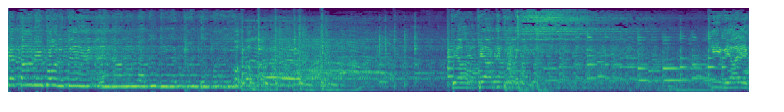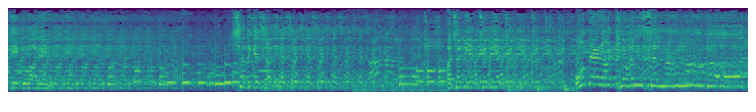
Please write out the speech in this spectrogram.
میرے تانے بولتے ہیں۔ انہوں نے لگ دی ٹھنڈ ماری۔ پیار پیار دی ٹھنڈ ماری۔ کی بیائے کی گوارے صدقے سارے۔ اچھا جی اچھا جی اچھا جی۔ او میرا ٹھول سلام آباد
